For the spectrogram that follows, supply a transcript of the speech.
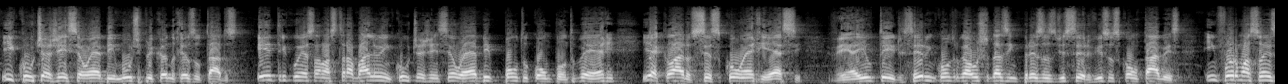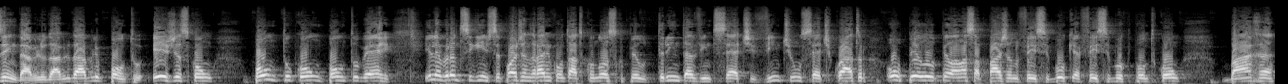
e Cult Agência Web, multiplicando resultados. Entre e conheça nosso trabalho em cultagenciaweb.com.br e, é claro, Sescom RS. Vem aí o terceiro encontro gaúcho das empresas de serviços contábeis. Informações em www.egescom.com.br. E lembrando o seguinte, você pode entrar em contato conosco pelo 3027 2174 ou pelo, pela nossa página no Facebook, é facebook.com barra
